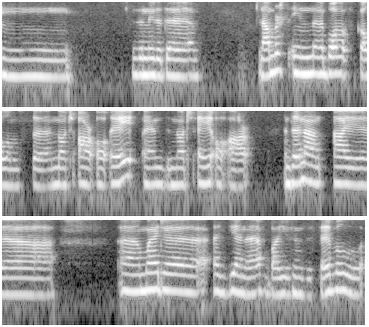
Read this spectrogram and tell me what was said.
um, the needed uh, numbers in uh, both columns, uh, not R or A and not A or R. And then I, I uh, made a SDNF by using this table,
